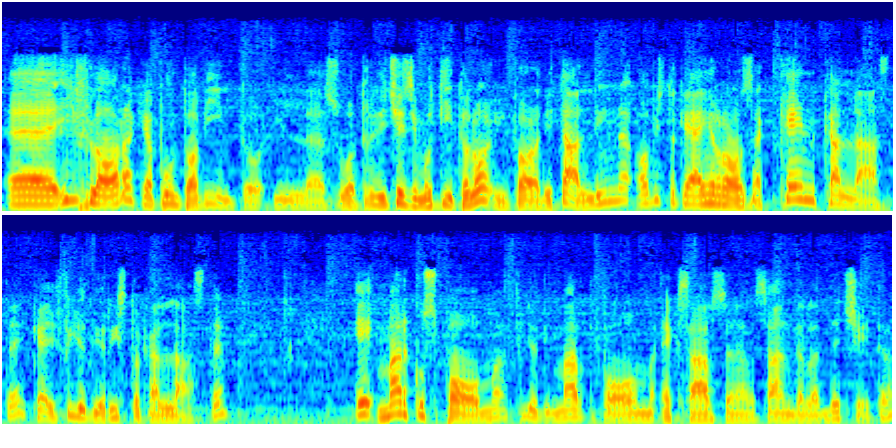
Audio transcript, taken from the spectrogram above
Eh, il Flora che appunto ha vinto il suo tredicesimo titolo il Flora di Tallinn ho visto che ha in rosa Ken Callaste che è il figlio di Risto Callaste e Marcus Pohm figlio di Mart Pohm ex Arsenal, Sunderland eccetera.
